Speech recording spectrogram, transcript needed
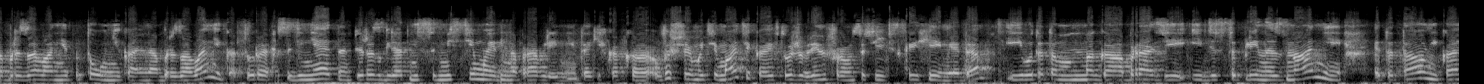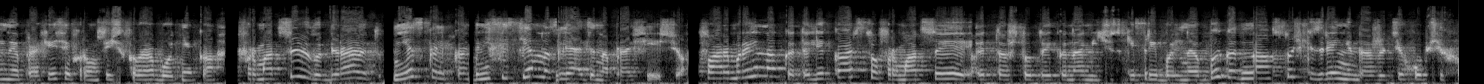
фармацевтическое образование – это то уникальное образование, которое соединяет, на первый взгляд, несовместимые направления, таких как э, высшая математика и в то же время фармацевтическая химия. Да? И вот это многообразие и дисциплины знаний – это та уникальная профессия фармацевтического работника. Фармацию выбирают несколько, несистемно глядя на профессию. Фармрынок – это лекарство, фармация – это что-то экономически прибыльное, выгодно с точки зрения даже тех общих,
